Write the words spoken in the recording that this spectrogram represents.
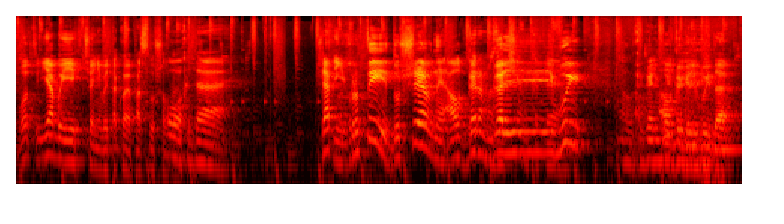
вот я бы их что-нибудь такое послушал. Ох, да. Шляпники крутые, душевные, алкогольвы. Алкоголь. Алкогольвы, да.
